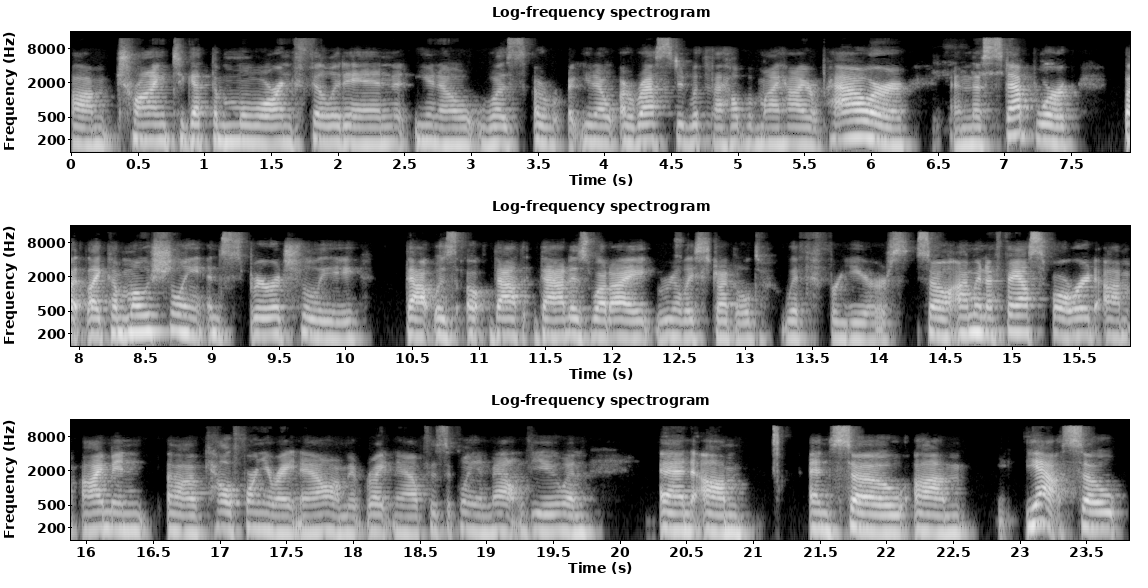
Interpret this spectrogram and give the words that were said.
um trying to get the more and fill it in you know was uh, you know arrested with the help of my higher power and the step work but like emotionally and spiritually that was oh, that that is what I really struggled with for years. So I'm going to fast forward. Um, I'm in uh, California right now. I'm right now physically in Mountain View, and and um and so um yeah. So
